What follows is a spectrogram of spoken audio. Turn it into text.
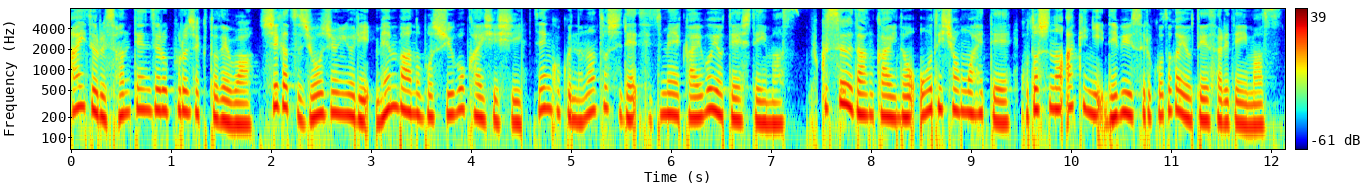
アイドル3.0プロジェクトでは4月上旬よりメンバーの募集を開始し、全国7都市で説明会を予定しています。複数段階のオーディションを経て、今年の秋にデビューすることが予定されています。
